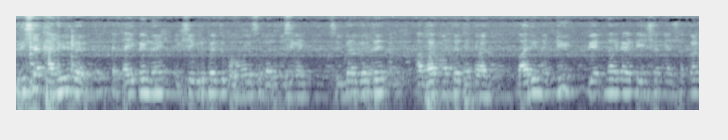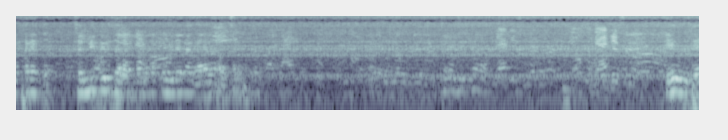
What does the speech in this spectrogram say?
त्रिशा खानविलकर त्या ताईकडनं एकशे एक रुपयाचं बहुमान असं स्वीकार असे काय? स्वीकार करते. आभार मानते. धन्यवाद. बारी नक्की भेटणार काय टेन्शन नाही. सकाळपर्यंत चल्ली तरी चला कारण माका उद्या काय घरात चालतं हे उद्या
